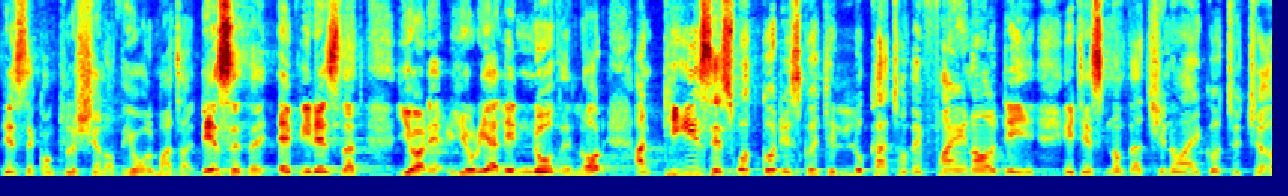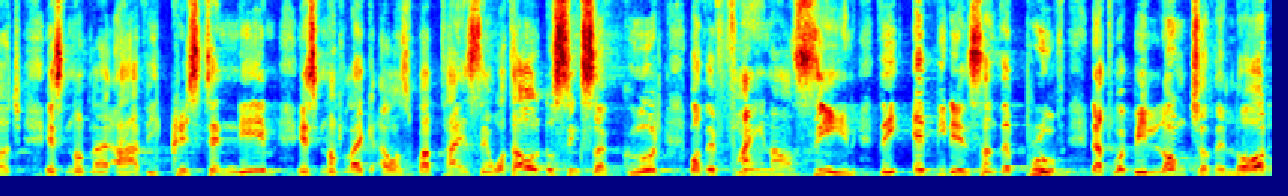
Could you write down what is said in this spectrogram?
this is the conclusion of the whole matter. This is the evidence that you, are, you really know the Lord. And this is what God is going to look at on the final day. It is not that, you know, I go to church. It's not like I have a Christian name. It's not like I was baptized in water. All those things are good. But the final scene, the evidence and the proof that will belong to the Lord,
